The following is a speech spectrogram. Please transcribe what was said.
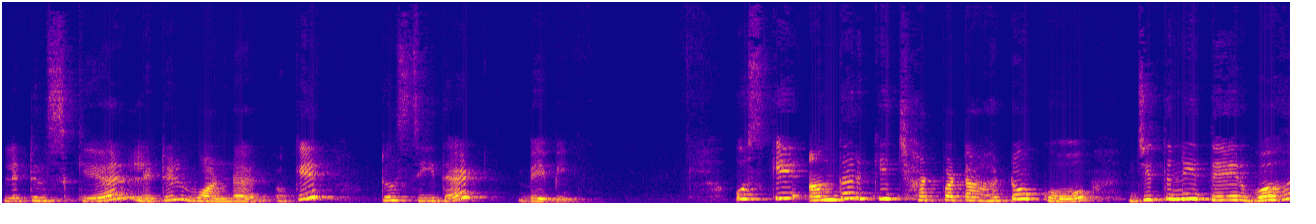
little scared little wonder okay to see that baby उसके अंदर की छटपटाहटों को जितनी देर वह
